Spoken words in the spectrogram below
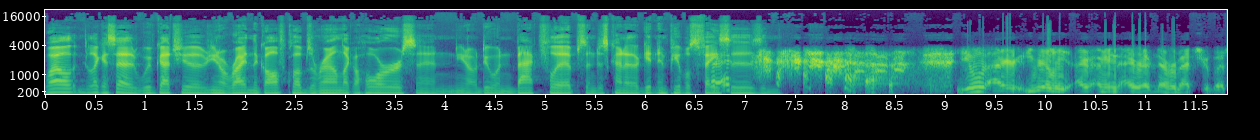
well, like I said, we've got you, you know, riding the golf clubs around like a horse, and you know, doing backflips and just kind of getting in people's faces and. you are you really. I, I mean, I've never met you, but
